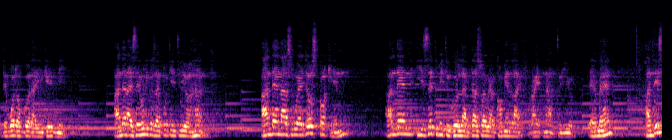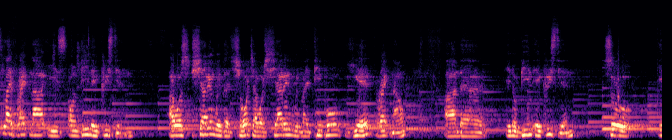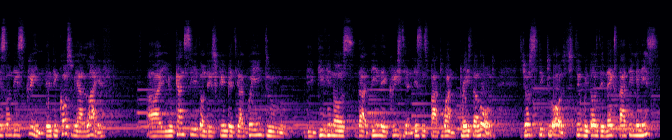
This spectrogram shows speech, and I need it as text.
the word of God that He gave me. And then I said, Holy Ghost, I put it into your hand. And then as we were just talking, and then he said to me to go live. That's why we are coming live right now to you. Amen. And this life right now is on being a Christian. I was sharing with the church, I was sharing with my people here right now, and uh, you know, being a Christian. So it's on the screen, but because we are live, uh, you can't see it on the screen, but you are going to be giving us that being a Christian. This is part one. Praise the Lord. Just stick to us. Stick with us the next 30 minutes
